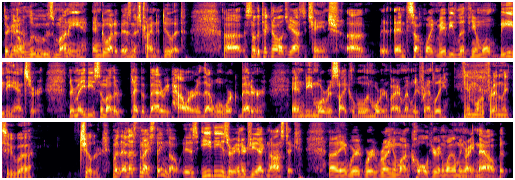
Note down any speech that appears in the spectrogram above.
They're going to lose money and go out of business trying to do it. Uh, so the technology has to change. Uh, at some point, maybe lithium won't be the answer. There may be some other type of battery power that will work better and be more recyclable and more environmentally friendly. And more friendly to uh, children. And that's the nice thing, though, is EVs are energy agnostic. Uh, we're, we're running them on coal here in Wyoming right now, but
